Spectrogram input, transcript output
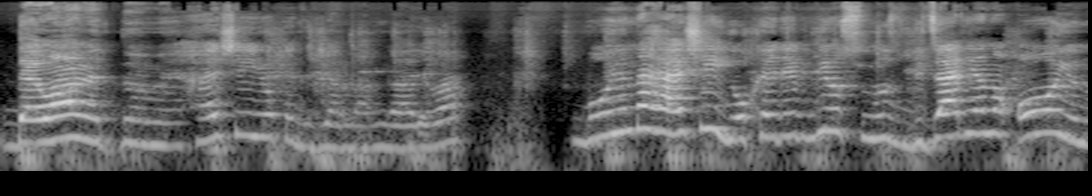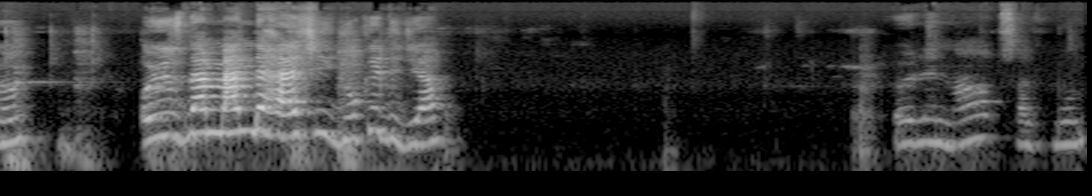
Devam et. Her şeyi yok edeceğim ben galiba. Bu oyunda her şeyi yok edebiliyorsunuz. Güzel yanı o oyunun. O yüzden ben de her şeyi yok edeceğim. Öyle ne yapsak bu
